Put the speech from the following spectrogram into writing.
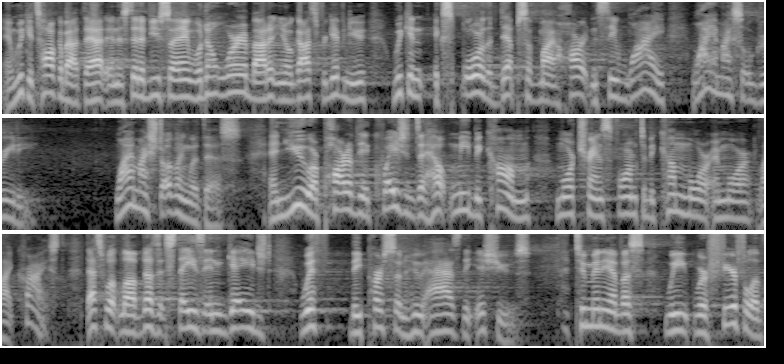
And we can talk about that, and instead of you saying, well, don't worry about it, you know, God's forgiven you, we can explore the depths of my heart and see why, why am I so greedy? Why am I struggling with this? And you are part of the equation to help me become more transformed, to become more and more like Christ. That's what love does. It stays engaged with the person who has the issues. Too many of us, we, we're fearful of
